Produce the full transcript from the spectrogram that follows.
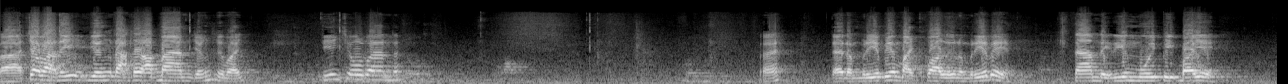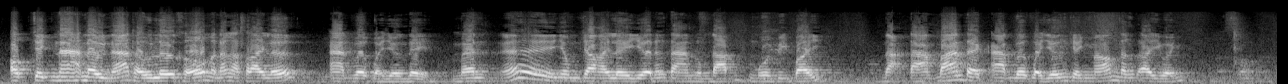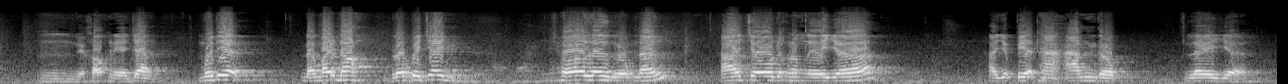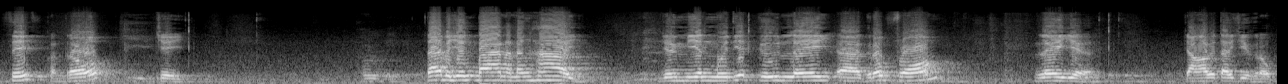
បាទចុះបាទនេះយើងដាក់ទៅអត់បានអញ្ចឹងគឺម៉េចទាញចូលបានទៅតែតែតម្រៀបវាមិនបាច់ខ្វល់លើតម្រៀបទេតាមលេខរៀង1 2 3ទេ object ណានៅណាត្រូវលើក្រោមអាហ្នឹងអាស្រ័យលើ artwork របស់យើងទេ មិនអេខ្ញុំចង់ឲ្យ layer ហ្នឹងតាមលំដាប់1 2 3ដាក់តាមបានតែ artwork របស់យើងចេញមកមិនដឹងស្អីវិញអឺវាខុសគ្នាអញ្ចឹងមួយទៀតដើម្បីដោះ group វាចេញឈរលើ group ហ្នឹងហើយចូលទៅក្នុង layer ហើយយកពាក្យថា ungroup layer shift control G តែបើយើងបានអានឹងហើយ យើងមានមួយទៀតគឺ lay group from layer ចង់ឲ្យវាទៅជា group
